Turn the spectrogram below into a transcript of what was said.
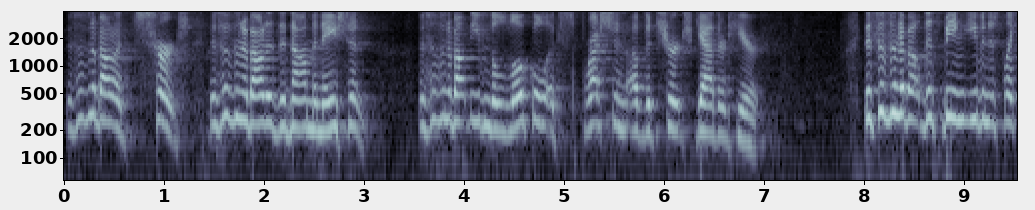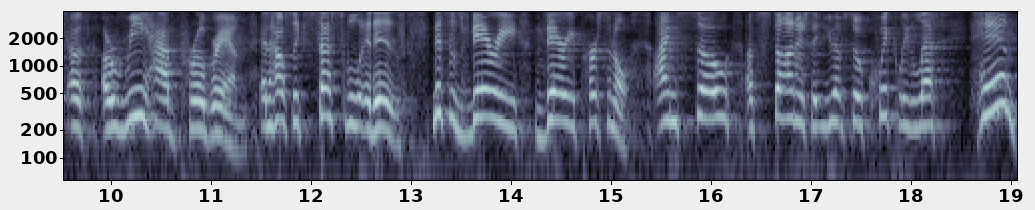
This isn't about a church. This isn't about a denomination. This isn't about even the local expression of the church gathered here. This isn't about this being even just like a, a rehab program and how successful it is. This is very, very personal. I'm so astonished that you have so quickly left Him.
